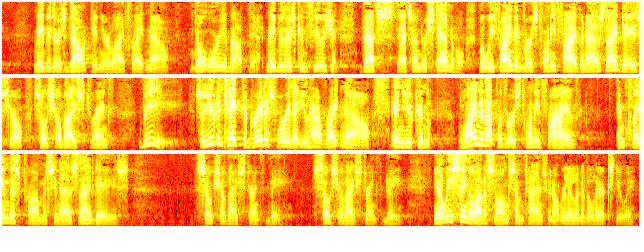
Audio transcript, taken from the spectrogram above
Maybe there's doubt in your life right now. Don't worry about that. Maybe there's confusion. That's, that's understandable. But we find in verse 25, and as thy days shall, so shall thy strength be. So you can take the greatest worry that you have right now and you can line it up with verse 25 and claim this promise, and as thy days, so shall thy strength be. So shall thy strength be. You know, we sing a lot of songs sometimes. We don't really look at the lyrics, do we?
